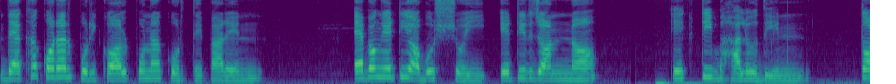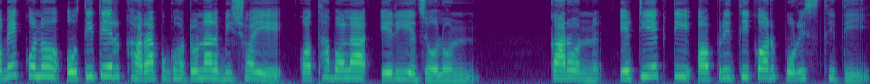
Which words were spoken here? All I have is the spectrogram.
দেখা করার পরিকল্পনা করতে পারেন। এবং এটি অবশ্যই এটির জন্য একটি ভালো দিন। তবে কোনো অতীতের খারাপ ঘটনার বিষয়ে কথা বলা এড়িয়ে চলুন। কারণ এটি একটি অপ্রীতিকর পরিস্থিতি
